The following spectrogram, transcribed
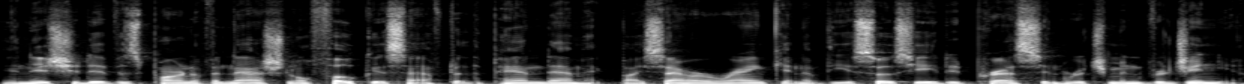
Initiative is part of a national focus after the pandemic by Sarah Rankin of the Associated Press in Richmond, Virginia.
